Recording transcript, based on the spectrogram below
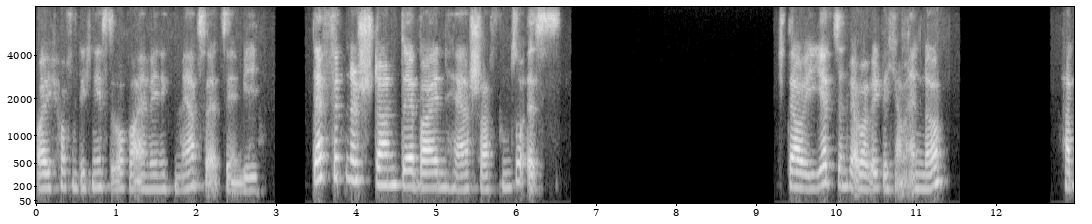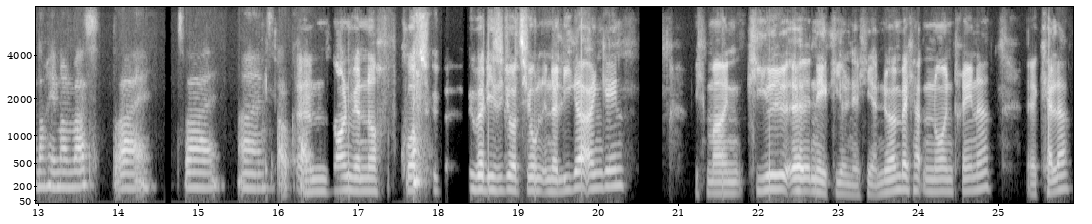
euch hoffentlich nächste Woche ein wenig mehr zu erzählen, wie der Fitnessstand der beiden Herrschaften so ist. Ich glaube, jetzt sind wir aber wirklich am Ende. Hat noch jemand was? Drei, zwei, eins, okay. Ähm, sollen wir noch kurz über die Situation in der Liga eingehen? Ich meine, Kiel, äh, nee, Kiel nicht hier. Nürnberg hat einen neuen Trainer. Äh, Keller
